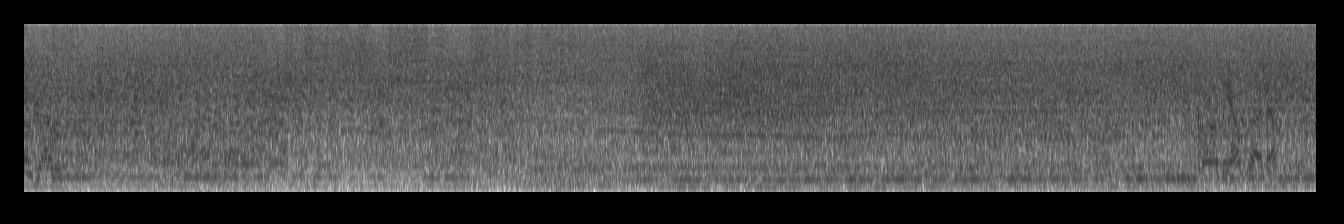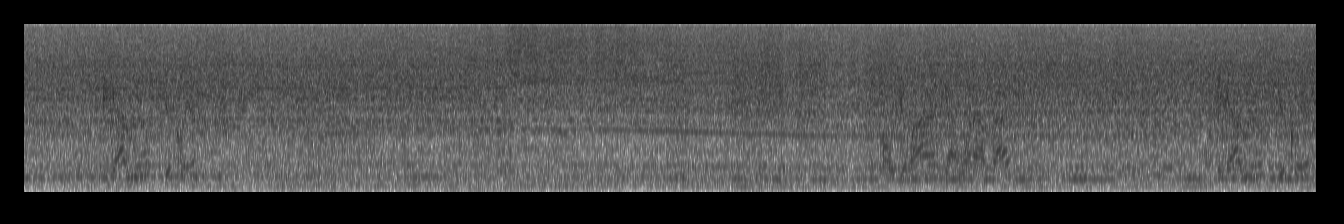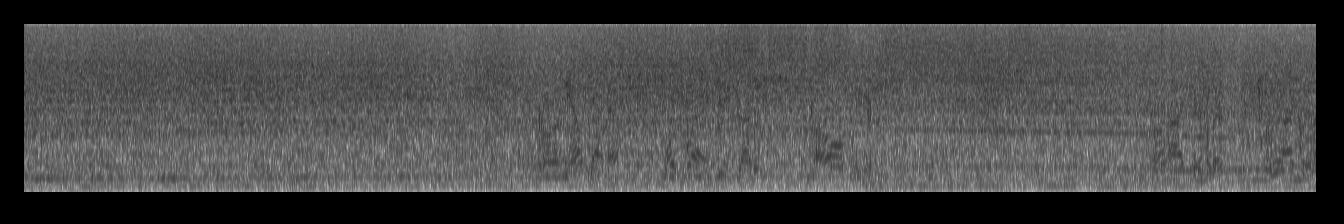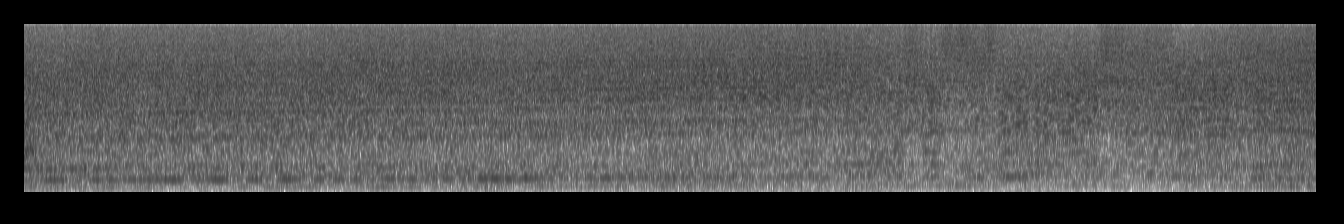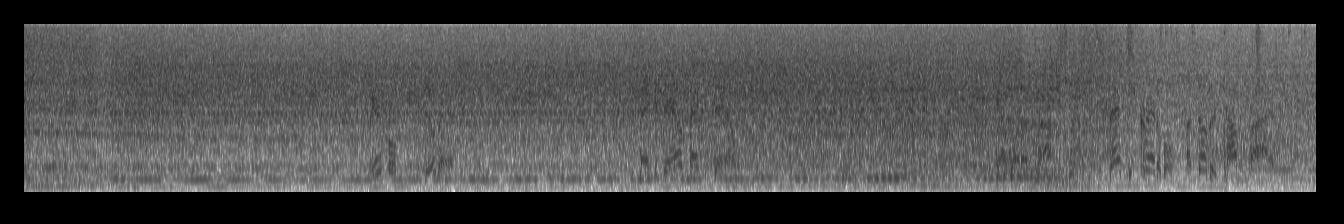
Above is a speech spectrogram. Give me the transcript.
goes, Alan. Car on the outside now. You got room. You're clear. Incredible. Another top five.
